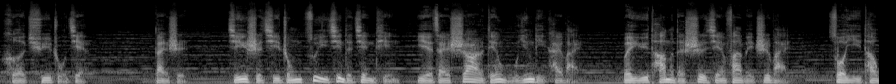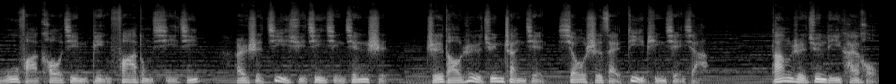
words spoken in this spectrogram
和驱逐舰。但是，即使其中最近的舰艇也在十二点五英里开外。位于他们的视线范围之外，所以他无法靠近并发动袭击，而是继续进行监视，直到日军战舰消失在地平线下。当日军离开后，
